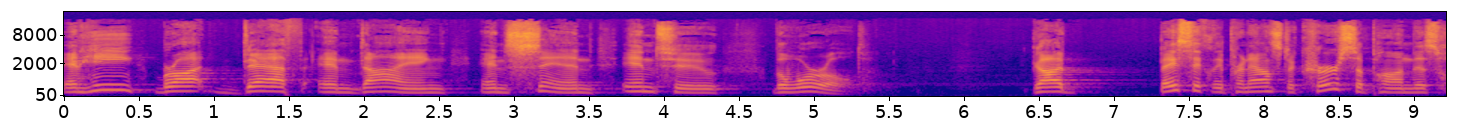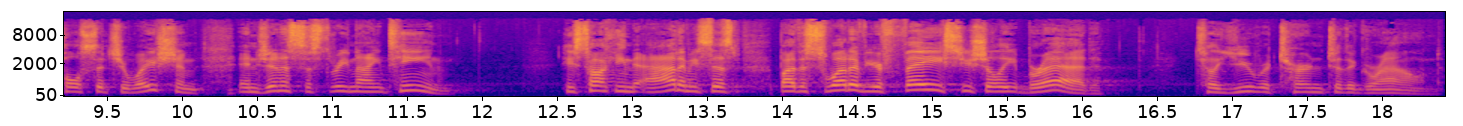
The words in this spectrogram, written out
And he brought death and dying and sin into the world. God basically pronounced a curse upon this whole situation in Genesis 3:19. He's talking to Adam. He says, "By the sweat of your face you shall eat bread till you return to the ground."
